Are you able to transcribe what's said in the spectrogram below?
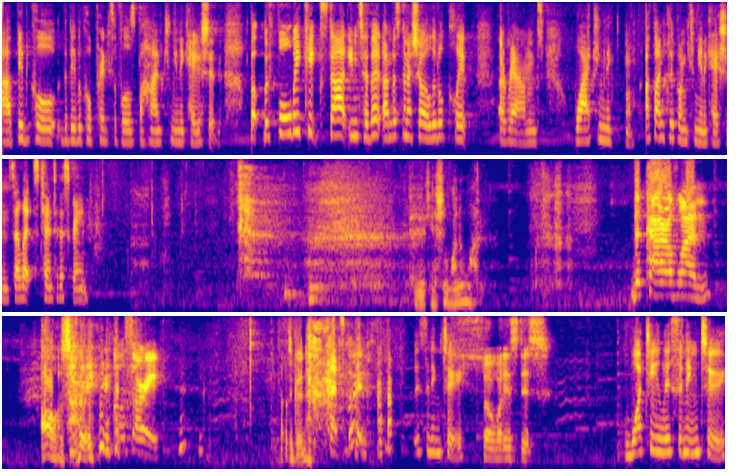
uh, biblical, the biblical principles behind communication. But before we kick start into it, I'm just going to show a little clip around why communi- oh, a fun clip on communication. So let's turn to the screen. Communication 101. The power of one. Oh, sorry. Oh, sorry. that was good. That's good. listening to. So what is this? What are you listening to?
